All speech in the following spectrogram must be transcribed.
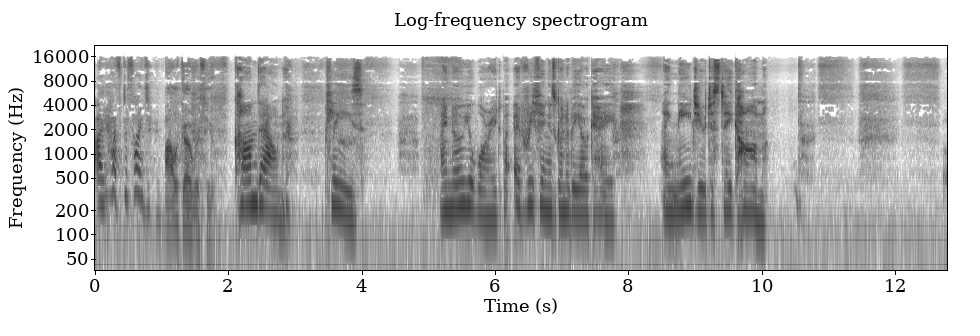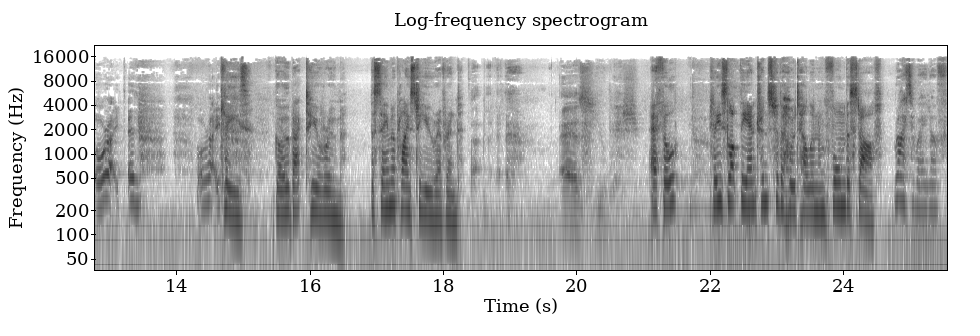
I have to find him. I'll go with you. Calm down. Please. I know you're worried, but everything is going to be okay. I need you to stay calm. All right, then. All right. Please, go back to your room. The same applies to you, Reverend. Uh, as you wish. Ethel, please lock the entrance to the hotel and inform the staff. Right away, love.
